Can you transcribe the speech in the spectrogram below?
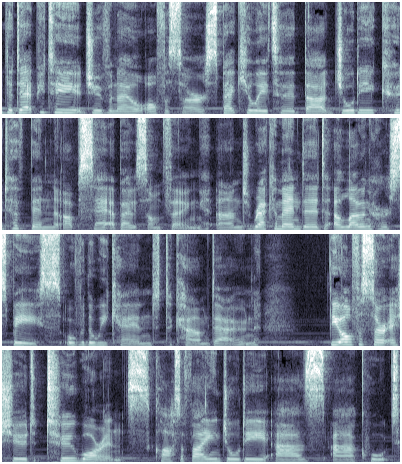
the deputy juvenile officer speculated that Jody could have been upset about something and recommended allowing her space over the weekend to calm down. The officer issued two warrants classifying Jody as a quote,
